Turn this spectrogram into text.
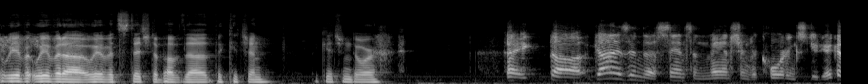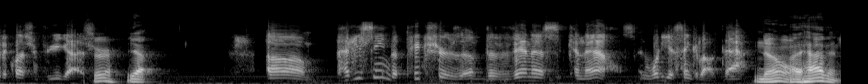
we have it. We have it. Uh, we have it stitched above the the kitchen, the kitchen door. hey, uh, guys in the Sanson Mansion recording studio, I got a question for you guys. Sure. Yeah. Um, have you seen the pictures of the Venice canals, and what do you think about that? No. I haven't.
